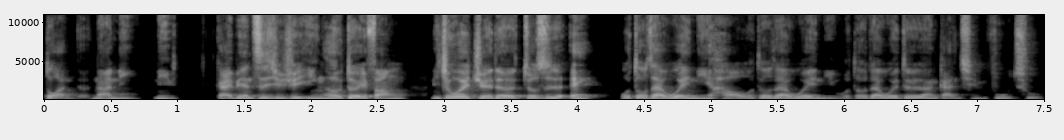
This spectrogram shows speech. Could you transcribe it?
断的。那你你改变自己去迎合对方，你就会觉得就是哎，我都在为你好，我都在为你，我都在为这段感情付出。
